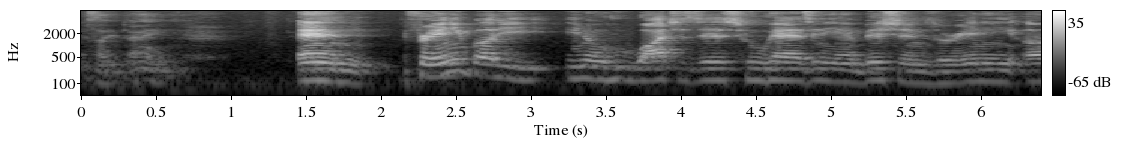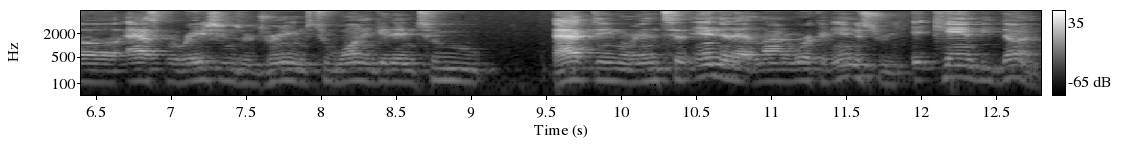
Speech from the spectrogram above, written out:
It's like dang. And for anybody, you know, who watches this, who has any ambitions or any uh, aspirations or dreams to want to get into acting or into into that line of work in the industry, it can be done.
